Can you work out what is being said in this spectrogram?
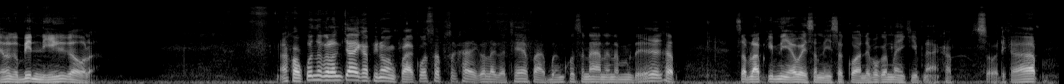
ดี๋ยวมันก็บินหนีคือเก่าล่ะขอบคุณทุกกำลังใจครับพี่น้องฝากกดซับสไครต์ก็ไลค์กดแชร์ฝากเบิ่งโฆษณาแนะนำเด้อครับสำหรับคลิปนี้เอาไว้สำนีสกก่อนเดี๋ยวพบกันใหม่คลิปหน้าครับ สวัสดีครับ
